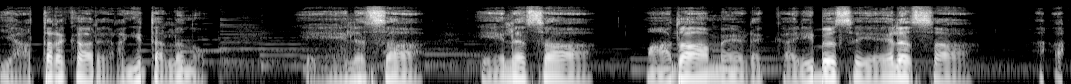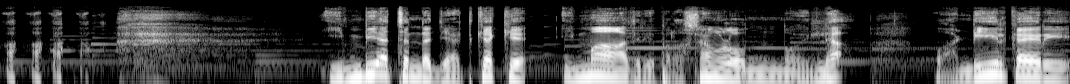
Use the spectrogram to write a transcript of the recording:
യാത്രക്കാർ ഇറങ്ങിത്തള്ളുന്നു ഏലസ ഏലസ മാതാമ്മയുടെ കരിബസ് ഏലസ. ഇമ്പിയച്ഛന്റെ ജട്കയ്ക്ക് ഇമാതിരി പ്രശ്നങ്ങളൊന്നുമില്ല. വണ്ടിയിൽ കയറി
